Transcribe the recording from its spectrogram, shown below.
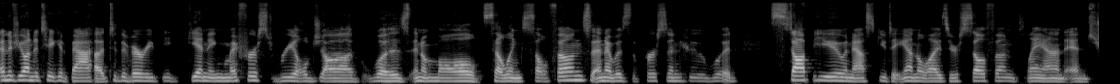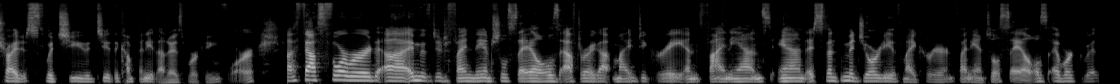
and if you want to take it back uh, to the very beginning, my first real job was in a mall selling cell phones. And I was the person who would stop you and ask you to analyze your cell phone plan and try to switch you to the company that I was working for. Uh, fast forward, uh, I moved into financial sales after I got my degree in finance. And I spent the majority of my career in financial sales. I worked with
